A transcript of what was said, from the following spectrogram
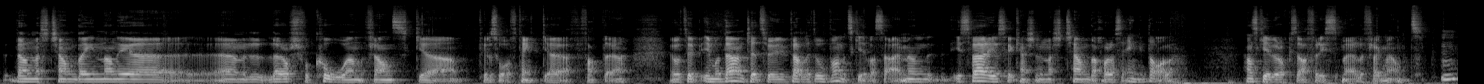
den mest kända innan är um, La Rochefoucauld, en fransk eh, filosof, tänkare, författare. Och typ i modern tid så är det väldigt ovanligt att skriva så här. Men i Sverige så är kanske den mest kända Horace Engdahl. Han skriver också aforismer eller fragment. Mm.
